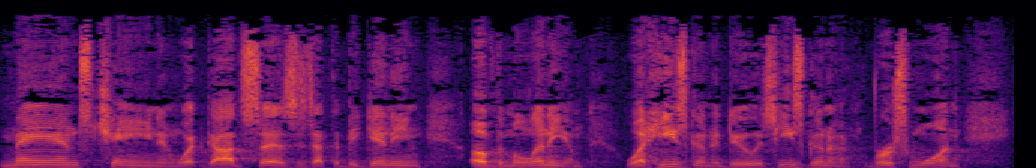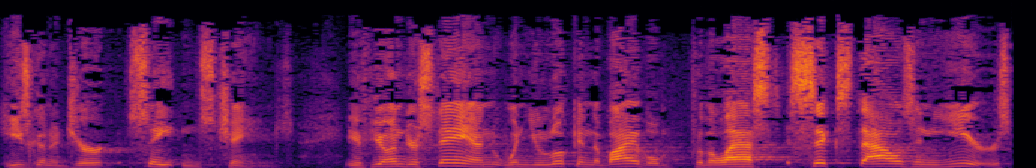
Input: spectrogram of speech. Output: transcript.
man's chain. And what God says is at the beginning of the millennium, what he's going to do is he's going to, verse 1, he's going to jerk Satan's chain. If you understand, when you look in the Bible, for the last 6,000 years,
